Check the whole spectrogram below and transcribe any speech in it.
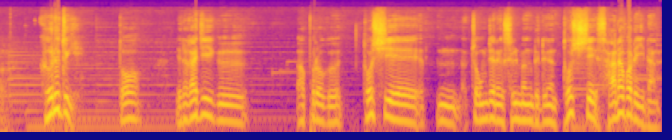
어, 거리두기 또 여러 가지 그 앞으로 그 도시의 음, 조금 전에 설명드리는 도시의 산업화로 인한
